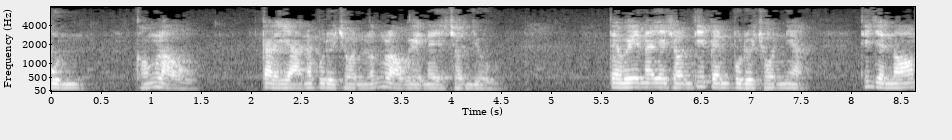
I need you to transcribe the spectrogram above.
บุญของเรากัลยาณปุถุชนของเราเวนยชนอยู่ แต่เวนยชนที่เป็นปุถุชนเนี่ย ที่จะน้อม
